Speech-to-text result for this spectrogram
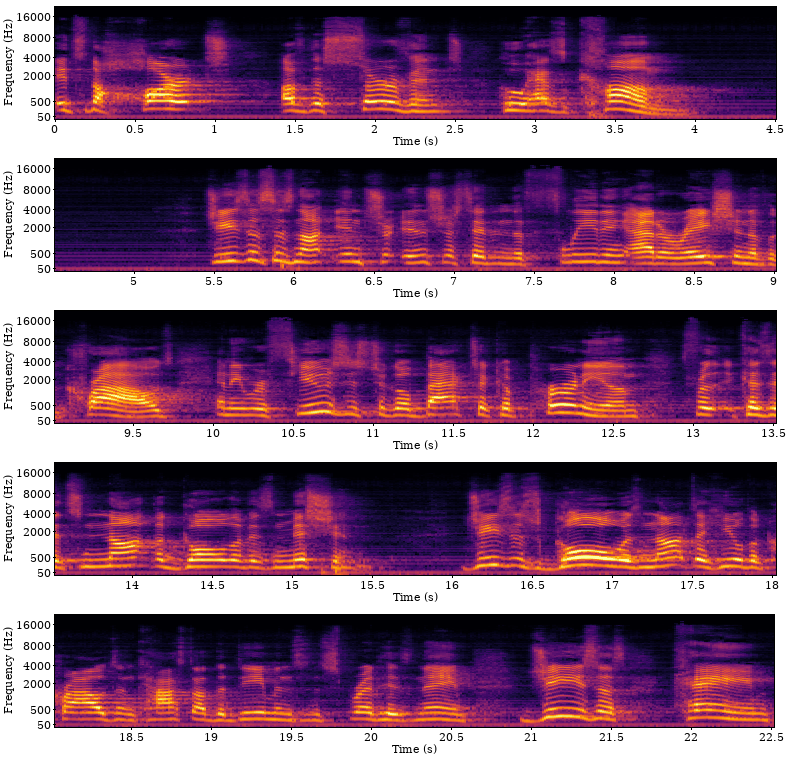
It's the heart of the servant who has come. Jesus is not inter- interested in the fleeting adoration of the crowds, and he refuses to go back to Capernaum because it's not the goal of his mission. Jesus' goal was not to heal the crowds and cast out the demons and spread his name. Jesus came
